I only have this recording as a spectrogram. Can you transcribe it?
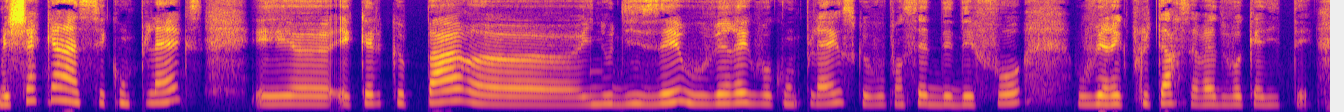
Mais chacun a ses complexes et, euh, et quelque part, euh, il nous disait, vous verrez que vos complexes, que vous pensez être des défauts, vous verrez que plus tard, ça va être vos qualités. Mmh.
